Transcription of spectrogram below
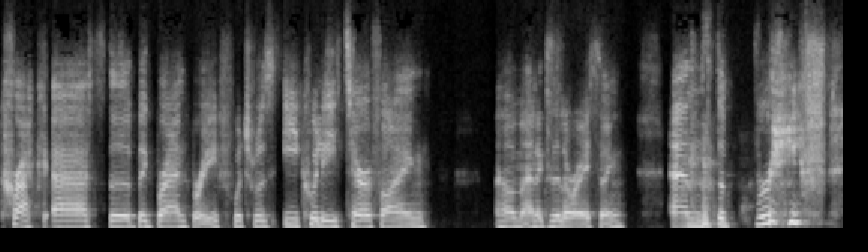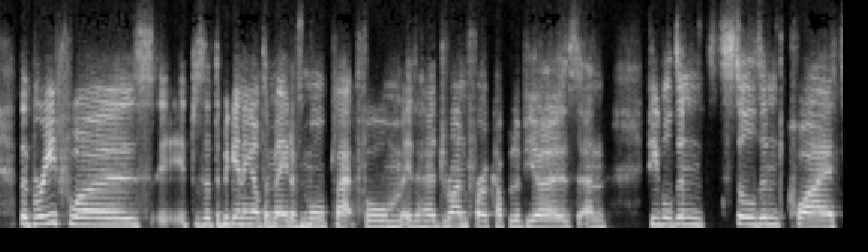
crack at the big brand brief, which was equally terrifying um, and exhilarating. And the brief, the brief was it was at the beginning of the Made of More platform. It had run for a couple of years, and people didn't still didn't quite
